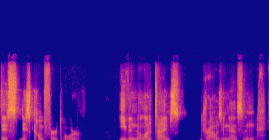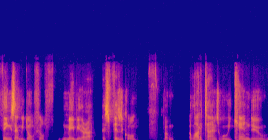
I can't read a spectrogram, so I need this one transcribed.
this discomfort or even a lot of times drowsiness and things that we don't feel maybe they're not as physical but a lot of times what we can do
